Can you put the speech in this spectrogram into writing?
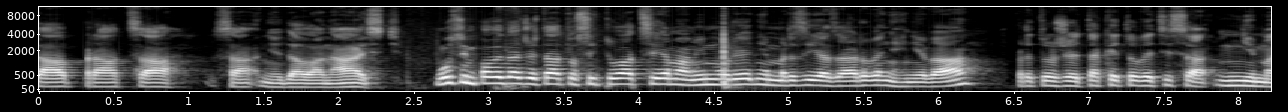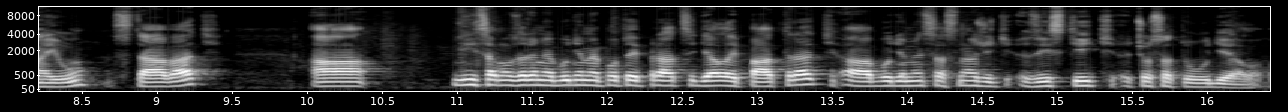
tá práca sa nedala nájsť. Musím povedať, že táto situácia ma mimoriadne mrzí a zároveň hnevá, pretože takéto veci sa nemajú stávať a My samozrejme budeme po tej práci ďalej pátrať a budeme sa snažiť zistiť, čo sa tu udialo.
